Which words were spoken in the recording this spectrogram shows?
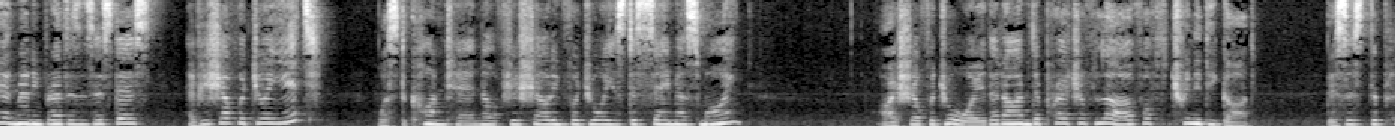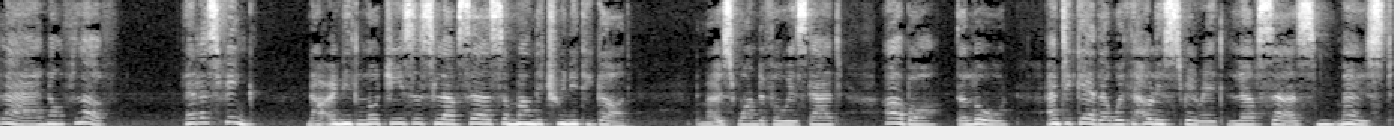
Good morning, brothers and sisters. Have you shouted for joy yet? Was the content of your shouting for joy is the same as mine? I shout for joy that I am the pledge of love of the Trinity God. This is the plan of love. Let us think. Not only the Lord Jesus loves us among the Trinity God, the most wonderful is that Abba, the Lord, and together with the Holy Spirit loves us most.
